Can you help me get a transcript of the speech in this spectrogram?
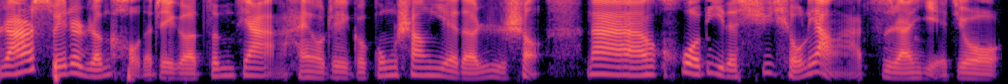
然而随着人口的这个增加，还有这个工商业的日盛，那货币的需求量啊，自然也就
